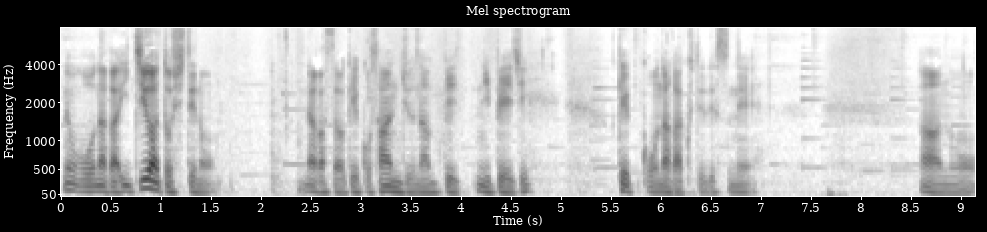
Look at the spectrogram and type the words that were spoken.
でもこうなんか1話としての長さは結構30何ページ2ページ結構長くてですね。あの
